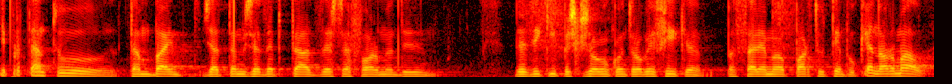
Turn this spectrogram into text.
e portanto também já estamos adaptados a esta forma de das equipas que jogam contra o Benfica passarem a maior parte do tempo, o que é normal,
